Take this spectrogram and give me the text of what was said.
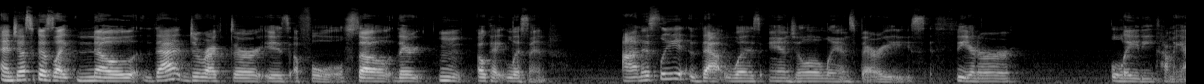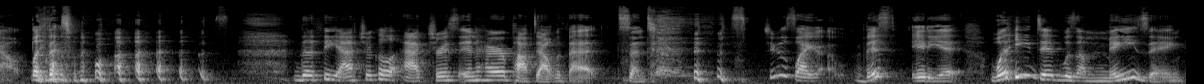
And Jessica's like, no, that director is a fool. So they're, mm, okay, listen. Honestly, that was Angela Lansbury's theater lady coming out. Like, that's what it was. the theatrical actress in her popped out with that sentence. she was like, this idiot, what he did was amazing.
